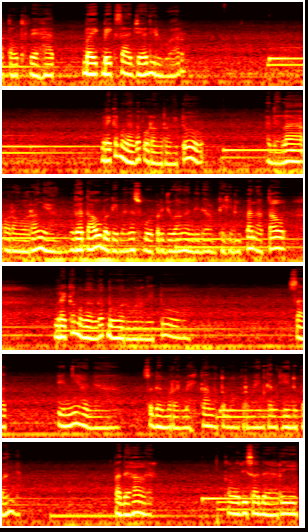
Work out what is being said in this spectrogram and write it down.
atau terlihat baik-baik saja di luar, mereka menganggap orang-orang itu adalah orang-orang yang nggak tahu bagaimana sebuah perjuangan di dalam kehidupan atau mereka menganggap bahwa orang-orang itu saat ini hanya sedang meremehkan atau mempermainkan kehidupannya. Padahal ya, kalau disadari,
